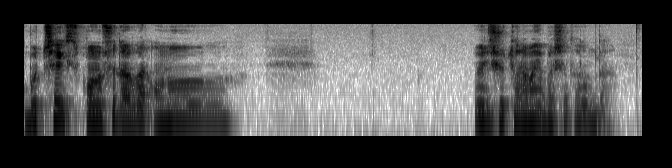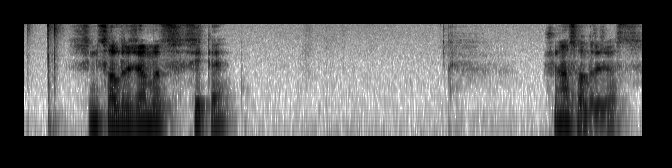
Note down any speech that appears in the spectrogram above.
Bu checks konusu da var. Onu önce şu taramayı başlatalım da. Şimdi saldıracağımız site Şuna saldıracağız.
